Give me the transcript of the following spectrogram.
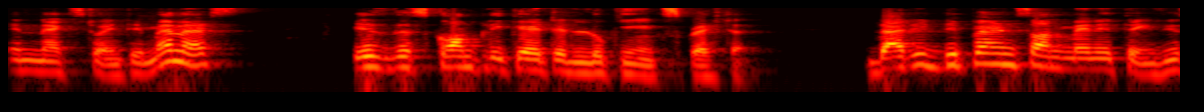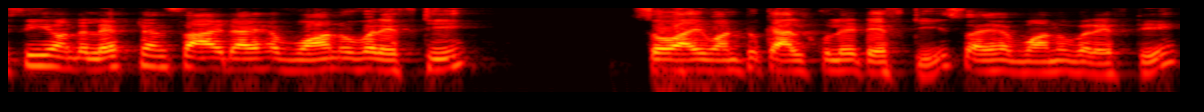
in next 20 minutes is this complicated looking expression that it depends on many things. You see on the left hand side, I have 1 over ft so I want to calculate ft. So I have 1 over ft.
